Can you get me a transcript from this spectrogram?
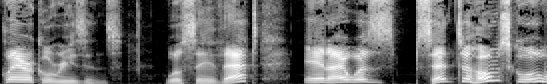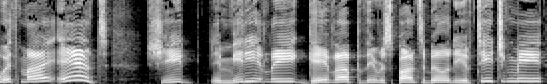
Clerical reasons. We'll say that. And I was sent to homeschool with my aunt. She immediately gave up the responsibility of teaching me.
